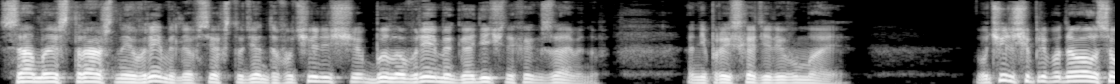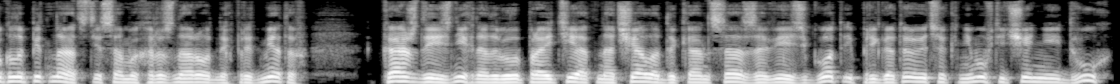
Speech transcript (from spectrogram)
Самое страшное время для всех студентов училища было время годичных экзаменов. Они происходили в мае. В училище преподавалось около 15 самых разнородных предметов, каждый из них надо было пройти от начала до конца за весь год и приготовиться к нему в течение двух,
